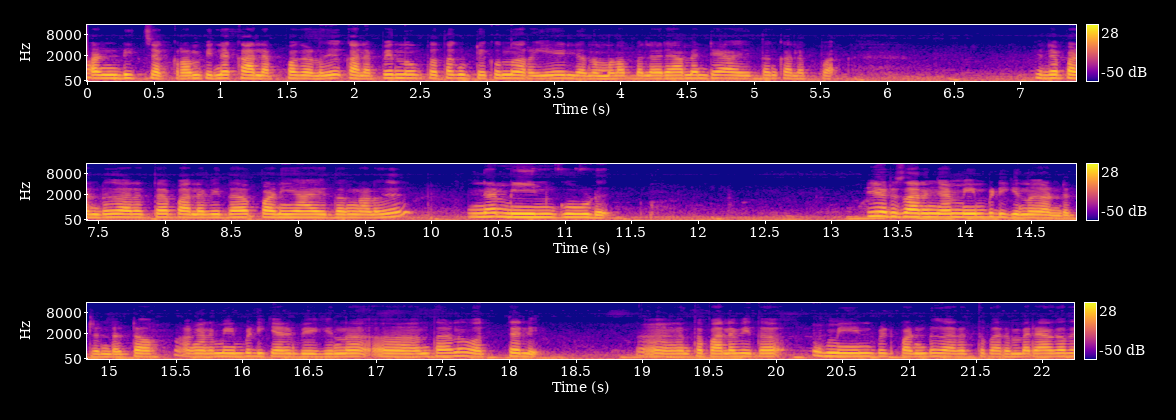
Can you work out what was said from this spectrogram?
വണ്ടിച്ചക്രം പിന്നെ കലപ്പകൾ കലപ്പയൊന്നും ഇപ്പോഴത്തെ കുട്ടികൾക്കൊന്നും അറിയേയില്ല. നമ്മളെ ബലരാമന്റെ ആയുധം കലപ്പ. പിന്നെ പണ്ട് കാലത്തെ പലവിധ പണിയായുധങ്ങൾ പിന്നെ മീൻകൂട്. ഈ ഒരു സാധനം ഞാൻ മീൻ പിടിക്കുന്നത് കണ്ടിട്ടുണ്ട് കേട്ടോ അങ്ങനെ മീൻ പിടിക്കാൻ ഉപയോഗിക്കുന്ന എന്താണ്? ഒറ്റൽ അങ്ങനത്തെ പലവിധ മീൻ പണ്ട് കാലത്ത് പരമ്പരാഗത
